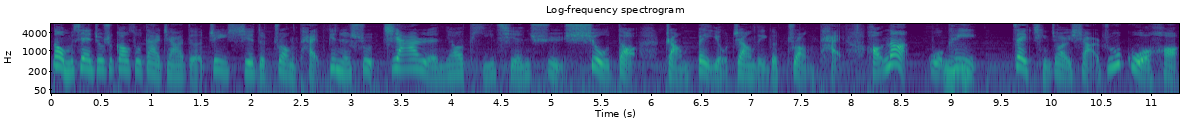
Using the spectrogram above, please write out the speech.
那我们现在就是告诉大家的这些的状态，变成是家人你要提前去嗅到长辈有这样的一个状态。好，那我可以再请教一下，嗯、如果哈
